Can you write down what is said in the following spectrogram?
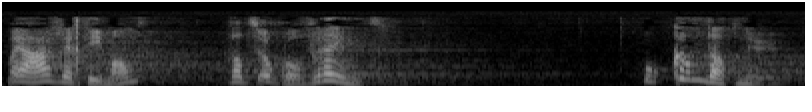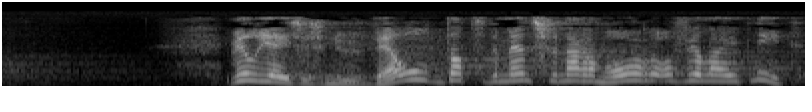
Maar ja, zegt iemand, dat is ook wel vreemd. Hoe kan dat nu? Wil Jezus nu wel dat de mensen naar hem horen of wil hij het niet?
